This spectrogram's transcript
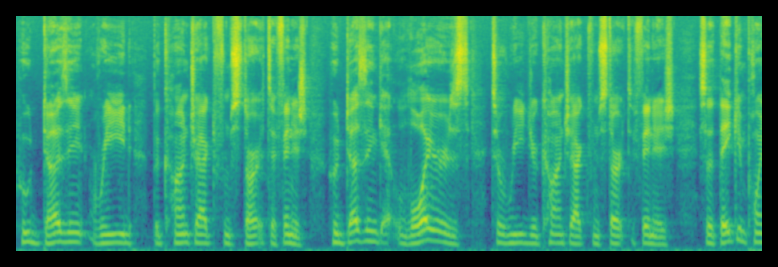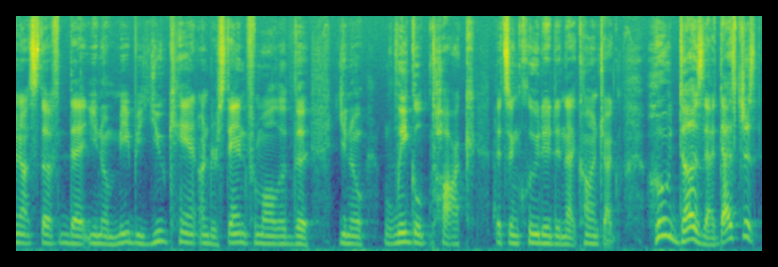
who doesn't read the contract from start to finish, who doesn't get lawyers to read your contract from start to finish so that they can point out stuff that, you know, maybe you can't understand from all of the, you know, legal talk that's included in that contract. Who does that? That's just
